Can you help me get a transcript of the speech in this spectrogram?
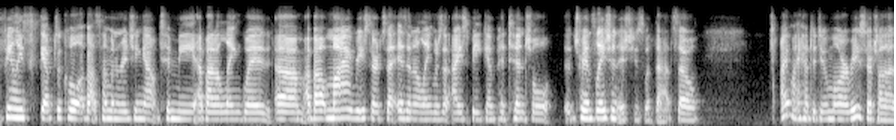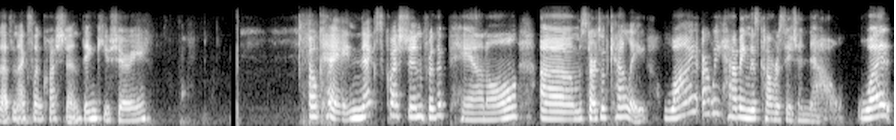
feeling skeptical about someone reaching out to me about a language, um, about my research that isn't a language that I speak and potential uh, translation issues with that. So I might have to do more research on that. That's an excellent question. Thank you, Sherry. Okay, next question for the panel um, starts with Kelly. Why are we having this conversation now? What,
